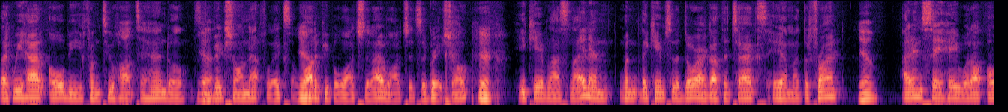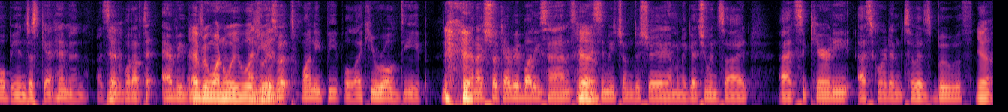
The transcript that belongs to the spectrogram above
Like we had Obi from Too Hot to Handle. It's Yeah. a big show on Netflix. A Yeah. lot of people watched it. I watched it. It's a great show. Yeah. He came last night, and when they came to the door, I got the text, "Hey, I'm at the front." Yeah. I didn't say, "Hey, what up, Obi," and just get him in. I said, Yeah. "What up to everybody." Everyone who he and was he was with. with twenty people. Like he rolled deep, and I shook everybody's hand. Said, Yeah. "Nice to meet you. I'm Deshae. I'm gonna get you inside." I had security escort him to his booth Yeah.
